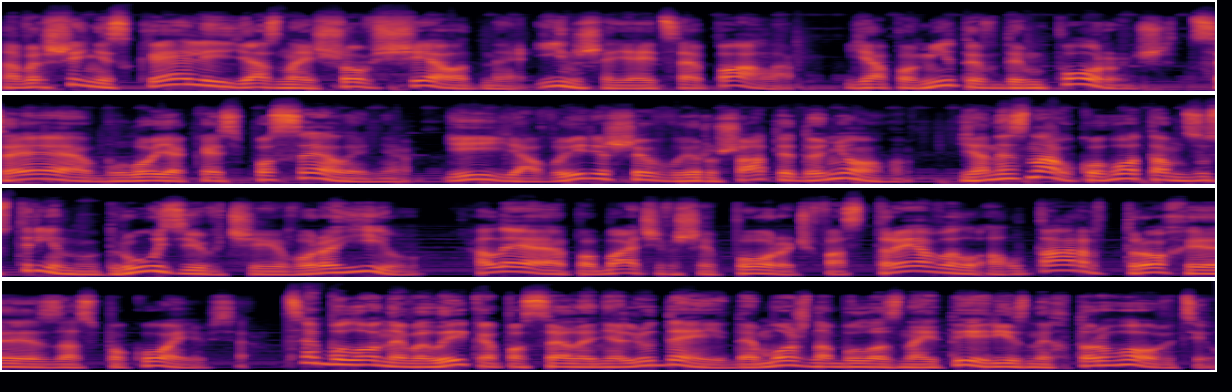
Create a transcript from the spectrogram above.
На вершині скелі я знайшов ще одне інше яйце пала. Я помітив дим поруч, це було якесь поселення, і я вирішив вирушати до нього. Я не знав, кого там зустріну, друзів чи ворогів. Але, побачивши поруч фаст-тревел, алтар трохи заспокоївся. Це було невелике поселення людей, де можна було знайти різних торговців.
